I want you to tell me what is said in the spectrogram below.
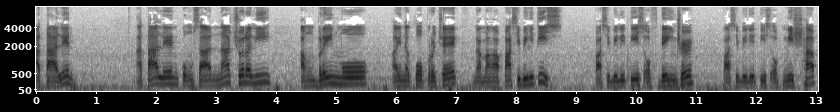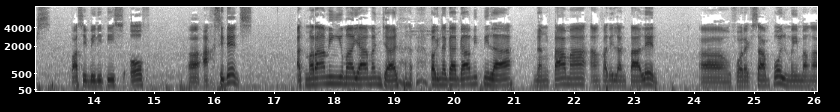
a talent a talent kung saan naturally ang brain mo ay nagpo-project na mga possibilities. Possibilities of danger, possibilities of mishaps, possibilities of uh, accidents. At maraming yumayaman dyan pag nagagamit nila ng tama ang kanilang talent. Um, for example, may mga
